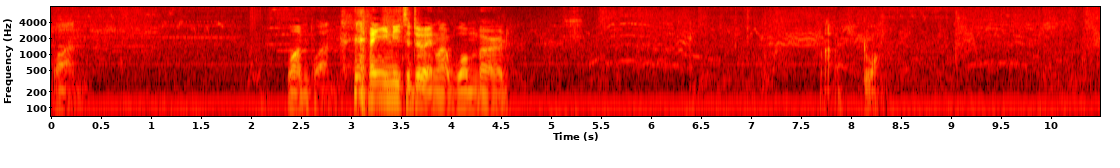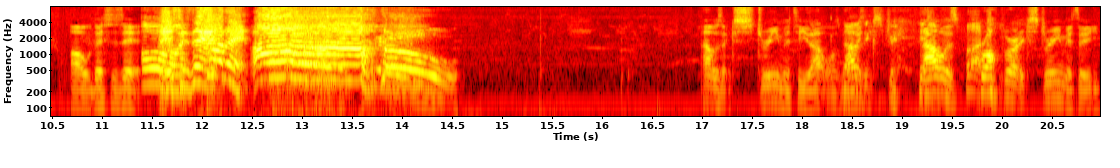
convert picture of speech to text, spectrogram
One. One. One. I think you need to do it in like one bird. Right, go on. Oh, this is it. Oh, this I is it. got it! Oh! That was extremity. That was. that was mate. extreme. That was proper extremity.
